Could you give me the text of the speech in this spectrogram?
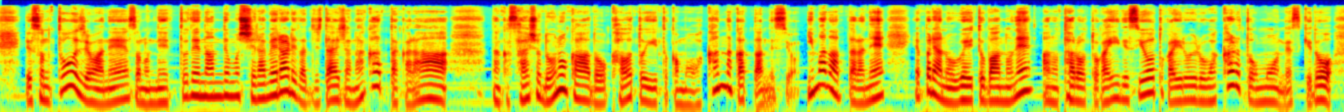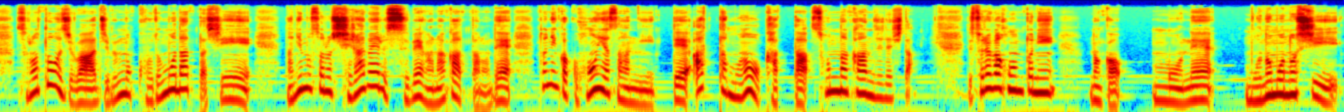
でその当時はねそのネットで何でも調べられた時代じゃなかったからなんか最初どのカードを買うといいとかもわかんなかったんですよ。今だったらねやっぱりあのウェイト版のねあのタロットがいいですよとかいろいろわかると思うんですけどその当時は自分も子供だったし何もその調べる術がなかったのでとにかく本屋さんに行ってあったものを買った。そんな感じでした。でそれが本当になんかもうね、物々しい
